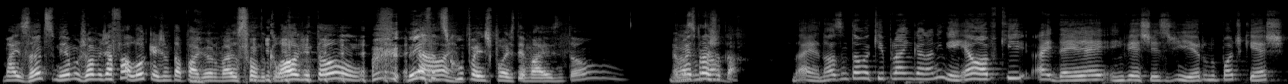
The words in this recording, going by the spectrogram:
Mas antes mesmo o jovem já falou que a gente não tá pagando mais o som do Cloud, então nem essa Não, é. desculpa a gente pode ter mais. Então, É mais para ajudar. É, nós não estamos aqui para enganar ninguém. É óbvio que a ideia é investir esse dinheiro no podcast,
